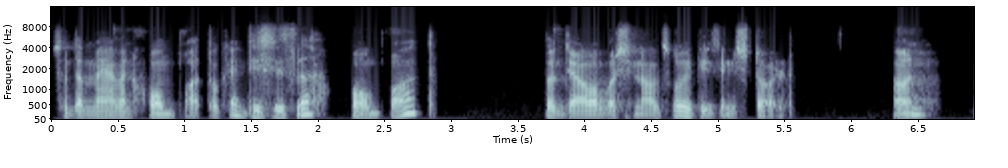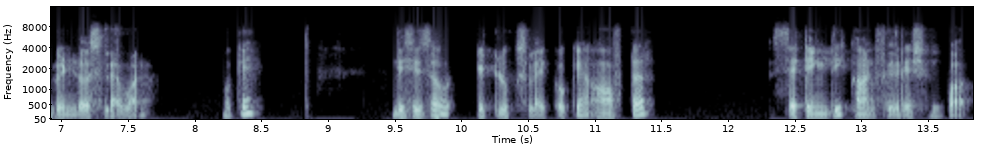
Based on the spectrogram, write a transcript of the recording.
So the Maven home path, okay, this is the home path. The Java version also it is installed on Windows 11. Okay, this is how it looks like. Okay, after setting the configuration path.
